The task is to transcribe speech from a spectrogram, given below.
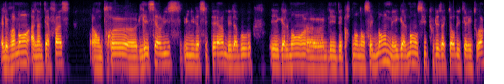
elle est vraiment à l'interface entre euh, les services universitaires, les labos et également euh, les départements d'enseignement, mais également aussi tous les acteurs du territoire.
